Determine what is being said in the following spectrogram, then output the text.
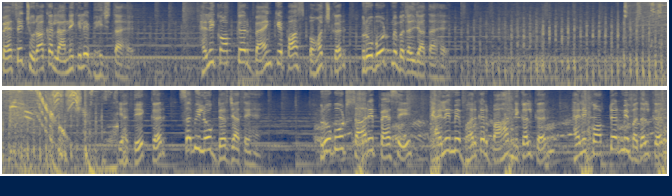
पैसे चुरा कर लाने के लिए भेजता है। हेलीकॉप्टर बैंक के पास पहुंचकर रोबोट में बदल जाता है। यह देखकर सभी लोग डर जाते हैं। रोबोट सारे पैसे थैले में भरकर बाहर निकलकर हेलीकॉप्टर में बदलकर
